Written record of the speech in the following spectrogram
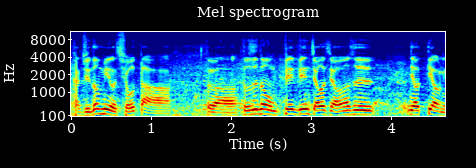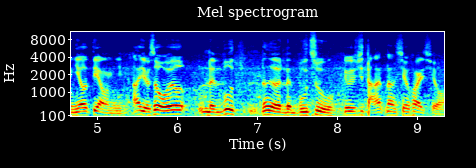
感觉都没有球打，对吧？都是那种边边角角，都是要吊你要吊你啊！有时候我又忍不那个忍不住，又去打那些坏球。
